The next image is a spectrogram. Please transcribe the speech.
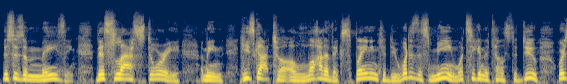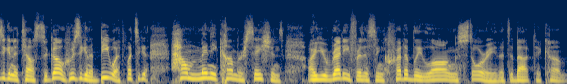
This is amazing. This last story, I mean, he's got to a lot of explaining to do. What does this mean? What's he going to tell us to do? Where's he going to tell us to go? Who's he going to be with? What's he gonna, how many conversations? Are you ready for this incredibly long story that's about to come?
